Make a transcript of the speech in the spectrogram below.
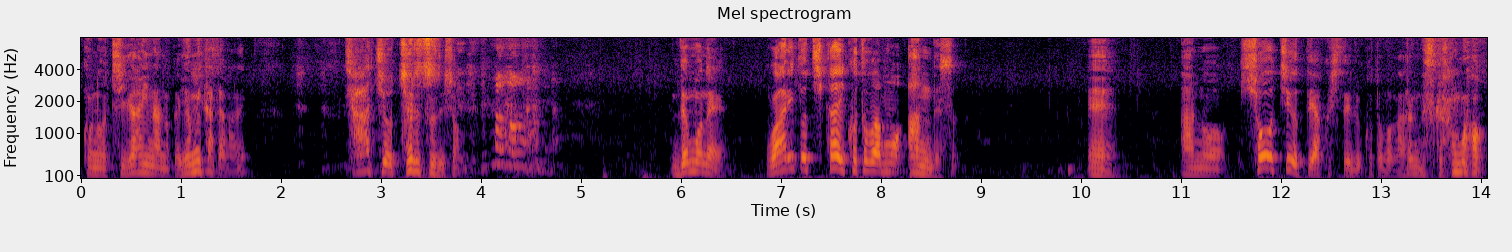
この違いなのか読み方がねチャーチをチェルツでしょ？でもね割と近い言葉もあるんです。ええ、あの焼酎って訳している言葉があるんですけども。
